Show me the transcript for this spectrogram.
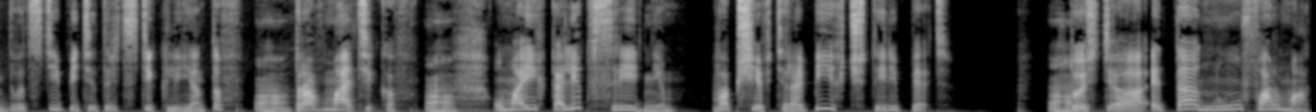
25-30 клиентов, Ага, травматиков. ага, У моих коллег в среднем вообще в терапии их 4-5. ага. То есть а, это, ну, формат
